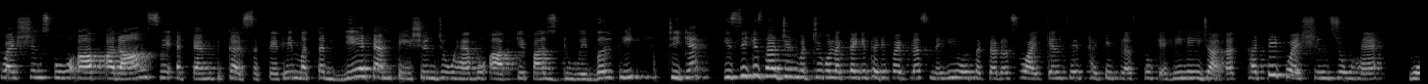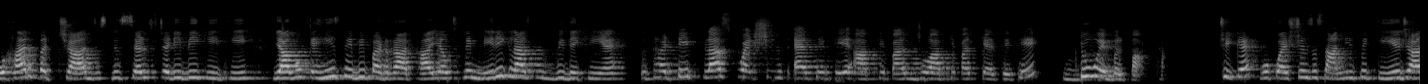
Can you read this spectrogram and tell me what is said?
क्वेश्चंस को आप आराम से अटेम्प्ट कर सकते थे। मतलब ये अटेम्पटेशन जो है, वो आपके पास डुएबल थी, ठीक है? इसी के साथ जिन बच्चों को लगता है कि 35 प्लस नहीं हो सकता था सो आई कैन से 30 प्लस तो कहीं नहीं जाता। 30 क्वेश्चन जो है, वो हर बच्चा जिसने सेल्फ स्टडी भी की थी, या वो कहीं से भी पढ़ रहा था, या उसने मेरी क्लासेस भी देखी हैं तो थर्टी प्लस क्वेश्चंस ऐसे थे आपके पास, जो आपके पास कैसे थे? डूएबल पार्ट था। ठीक है? वो क्वेश्चंस आसानी से किए जा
